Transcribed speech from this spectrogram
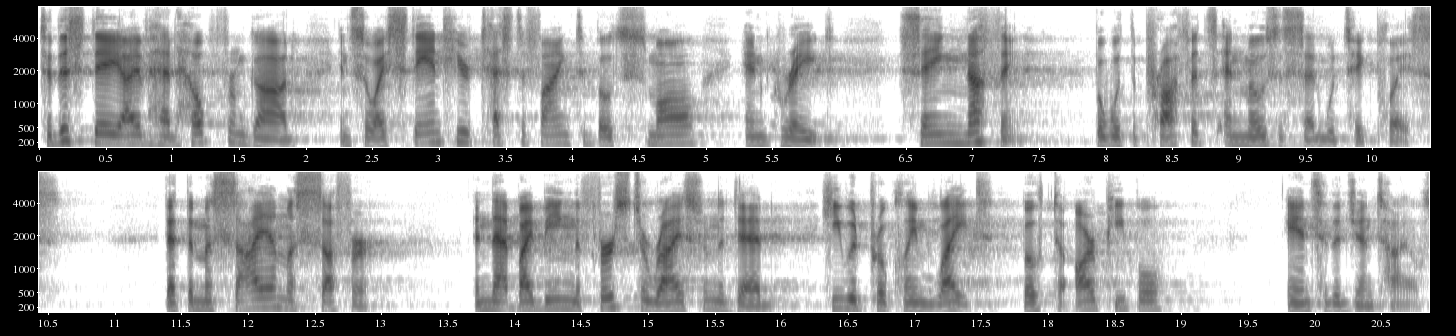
To this day, I have had help from God, and so I stand here testifying to both small and great, saying nothing but what the prophets and Moses said would take place that the Messiah must suffer, and that by being the first to rise from the dead, he would proclaim light both to our people and to the Gentiles.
